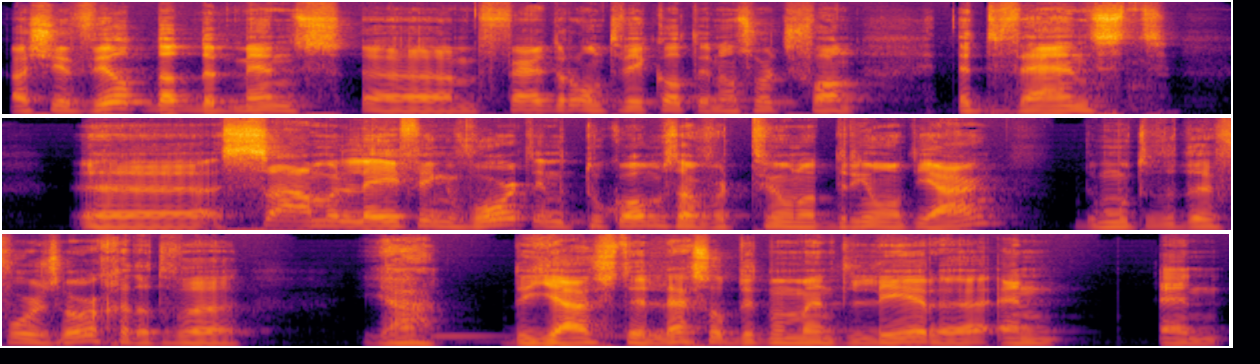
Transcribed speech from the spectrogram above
als je wilt dat de mens ehm, verder ontwikkelt in een soort van advanced eh, samenleving wordt in de toekomst, over 200, 300 jaar, dan moeten we ervoor zorgen dat we ja, de juiste les op dit moment leren en, en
